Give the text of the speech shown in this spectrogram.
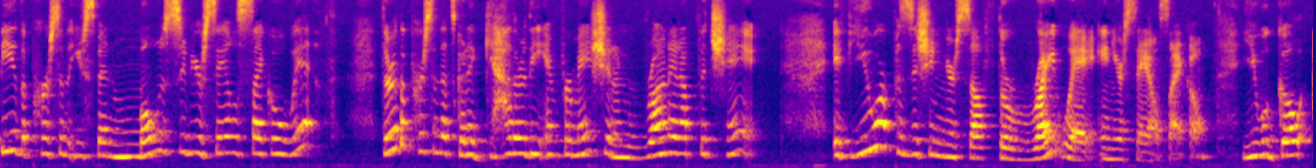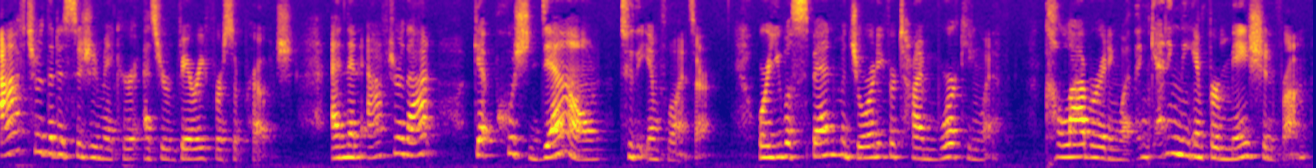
be the person that you spend most of your sales cycle with. They're the person that's going to gather the information and run it up the chain. If you are positioning yourself the right way in your sales cycle, you will go after the decision maker as your very first approach. And then after that, get pushed down to the influencer, where you will spend majority of your time working with, collaborating with, and getting the information from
